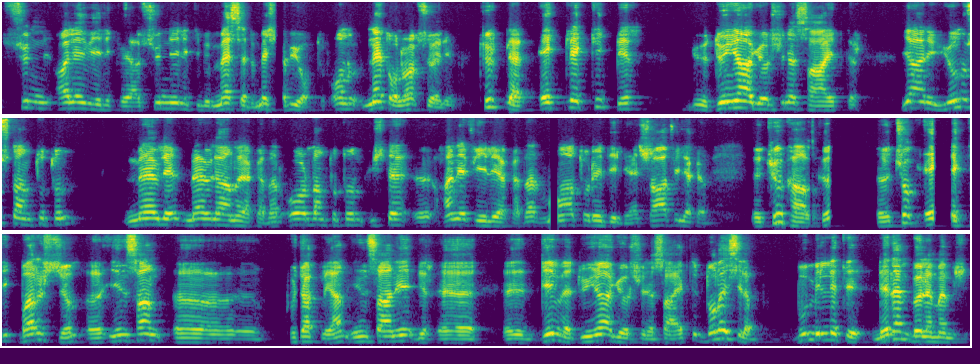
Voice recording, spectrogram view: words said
Sünni, Alevilik veya Sünnilik gibi mezhebi, mezhebi yoktur. Onu net olarak söyleyeyim. Türkler eklektik bir dünya görüşüne sahiptir. Yani Yunus'tan tutun Mevle, Mevlana'ya kadar, oradan tutun işte e, Hanefiliğe kadar, Maturidiliğe, Şafiliğe kadar. E, Türk halkı e, çok eklektik, barışçıl, e, insan e, kucaklayan, insani bir e, e, din ve dünya görüşüne sahiptir. Dolayısıyla bu milleti neden bölememiş,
